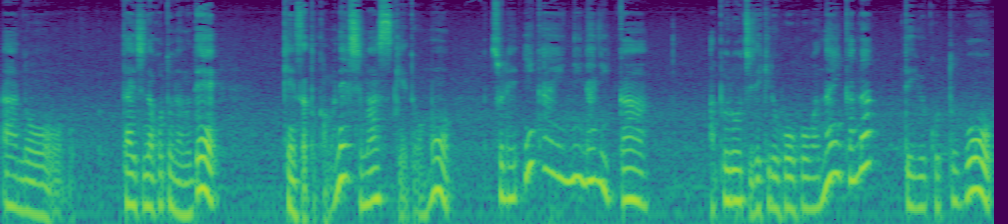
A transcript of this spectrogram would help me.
あの大事なことなので検査とかもねしますけどもそれ以外に何かアプローチできる方法はないかなっていうことを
